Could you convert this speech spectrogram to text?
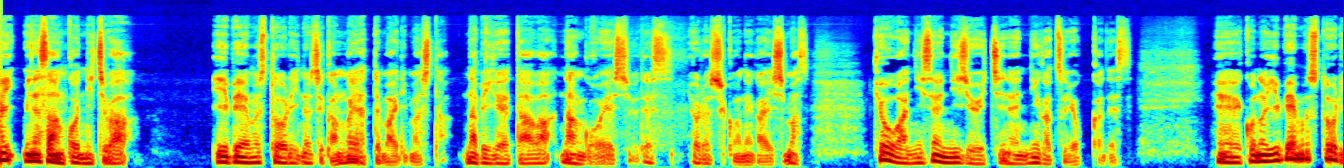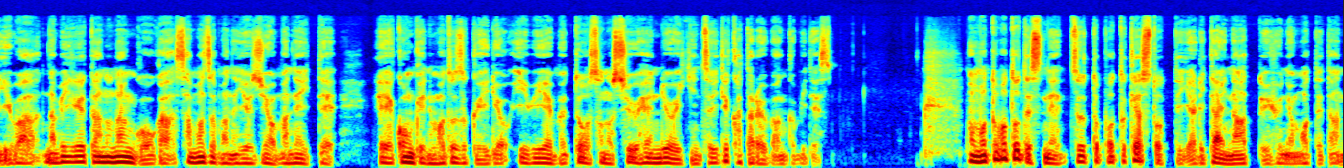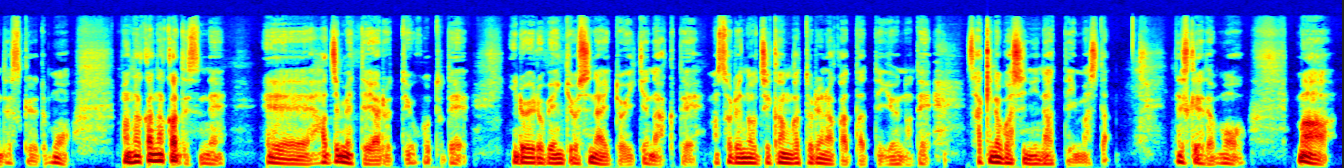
はい、皆さん、こんにちは。EBM ストーリーの時間がやってまいりました。ナビゲーターは南郷英修です。よろしくお願いします。今日は2021年2月4日です。えーこの EBM ストーリーはナビゲーターの南郷が様々な友人を招いて、えー根拠に基づく医療、EBM とその周辺領域について語る番組です。もともとですね、ずっとポッドキャストってやりたいなというふうに思ってたんですけれども、まあなかなかですね、えー初めてやるっていうことで、いろいろ勉強しないといけなくて、まあ、それの時間が取れなかったっていうので、先延ばしになっていました。ですけれども、まあ、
